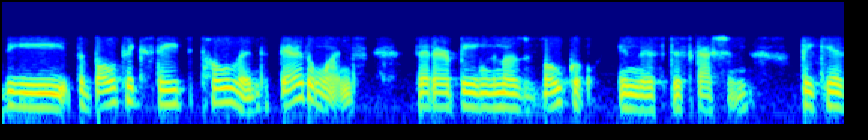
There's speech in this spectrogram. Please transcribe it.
the the Baltic states, Poland, they're the ones that are being the most vocal in this discussion because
